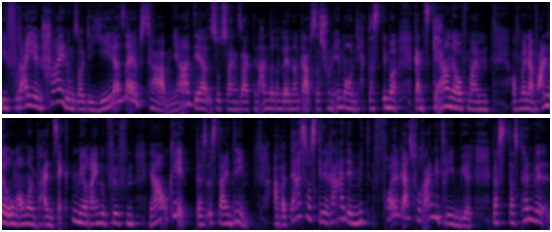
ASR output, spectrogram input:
Die freie Entscheidung sollte jeder selbst haben, ja, der sozusagen sagt, in anderen Ländern gab es das schon immer und ich habe das immer ganz gerne auf meinem auf meiner Wanderung auch mal ein paar Insekten mir reingepfiffen. Ja, okay, das ist dein Ding. Aber das, was gerade mit Vollgas vorangetrieben wird, das das können wir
